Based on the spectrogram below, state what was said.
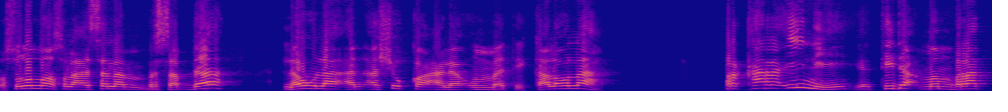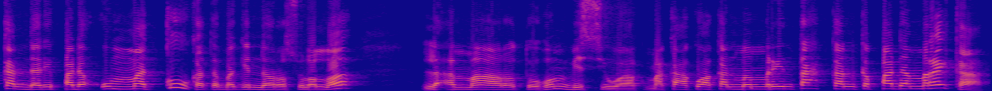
Rasulullah SAW bersabda, laula an asyqa ala ummati. Kalaulah perkara ini ya, tidak memberatkan daripada umatku, kata baginda Rasulullah, la ammaratuhum bisiwak. Maka aku akan memerintahkan kepada mereka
